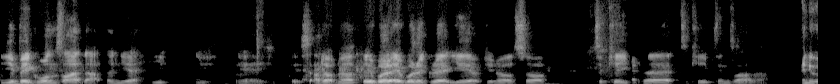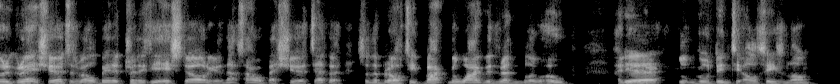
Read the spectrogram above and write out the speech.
your big ones like that, then yeah, you, you, yeah, it's I don't know. It were it were a great year, you know. So to keep uh, to keep things like that. And it was a great shirt as well. Being a Trinity historian, that's our best shirt ever. So they brought it back, the white with red and blue hoop. And Yeah. it looked good, didn't it, all season long?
